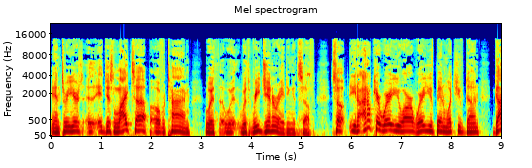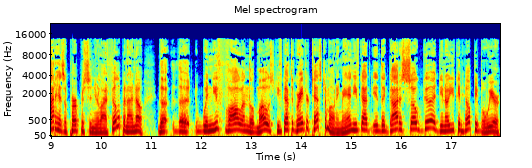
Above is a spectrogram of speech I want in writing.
and three years, it just lights up over time with, with, with regenerating itself. So, you know, I don't care where you are, where you've been, what you've done. God has a purpose in your life. Philip and I know the, the, when you've fallen the most, you've got the greater testimony, man. You've got the God is so good. You know, you can help people. We are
